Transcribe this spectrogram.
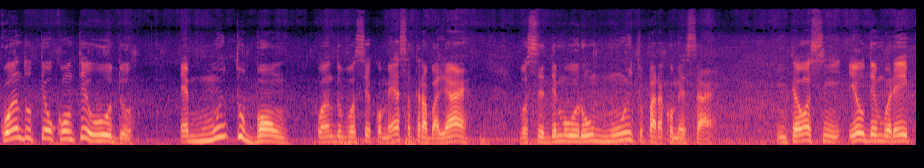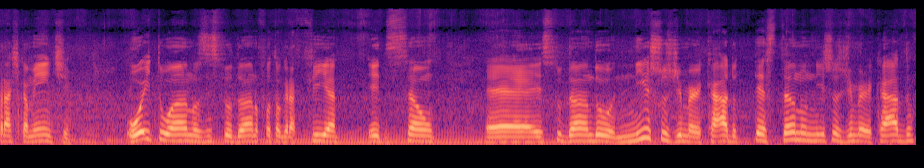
quando o teu conteúdo é muito bom quando você começa a trabalhar, você demorou muito para começar. Então, assim, eu demorei praticamente oito anos estudando fotografia, edição, é, estudando nichos de mercado, testando nichos de mercado.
